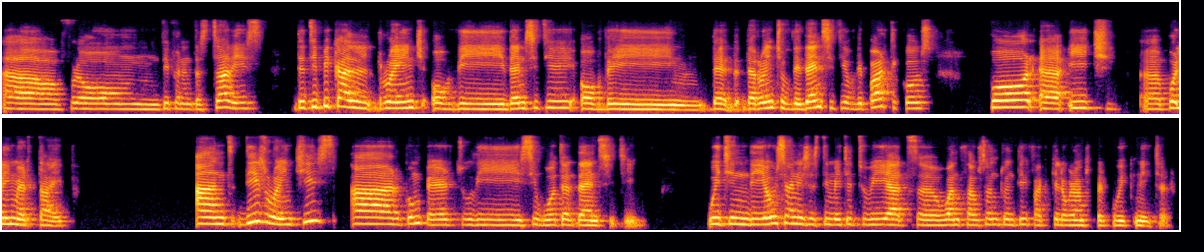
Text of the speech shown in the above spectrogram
uh, from different studies, the typical range of the density of the, the, the range of the density of the particles for uh, each uh, polymer type. And these ranges are compared to the seawater density, which in the ocean is estimated to be at uh, 1025 kilograms per cubic meter.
